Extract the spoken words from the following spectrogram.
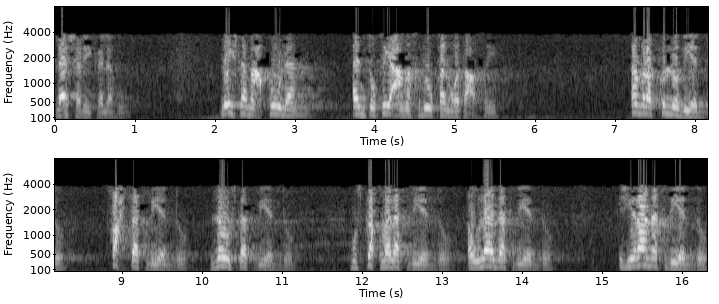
لا شريك له ليس معقولا أن تطيع مخلوقا وتعصيه. أمرك كله بيده صحتك بيده زوجتك بيده مستقبلك بيده أولادك بيده جيرانك بيده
